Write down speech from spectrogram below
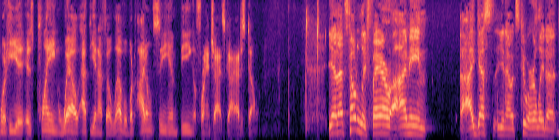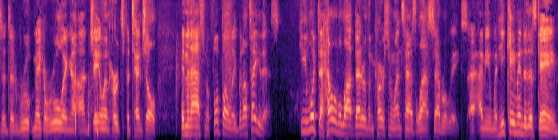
where he is playing well at the NFL level, but I don't see him being a franchise guy. I just don't. Yeah, that's totally fair. I mean, I guess you know it's too early to to, to make a ruling on Jalen Hurts' potential in the National Football League. But I'll tell you this: he looked a hell of a lot better than Carson Wentz has the last several weeks. I, I mean, when he came into this game,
